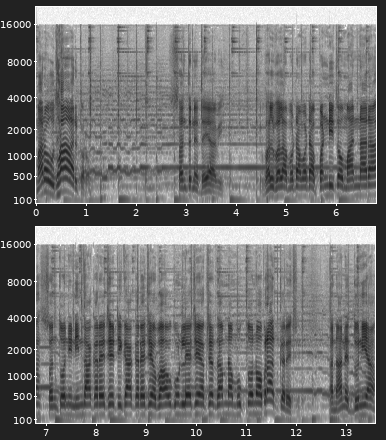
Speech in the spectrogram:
મારો ઉદ્ધાર કરો. સંતને દયા આવી. ભલભલા મોટા મોટા પંડિતો માનનારા, સંતોની નિંદા કરે છે, ટીકા કરે છે, અભાવ ગુણ લે છે, અક્ષરધામના મુક્તોનો અપરાધ કરે છે. અને આને દુનિયા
